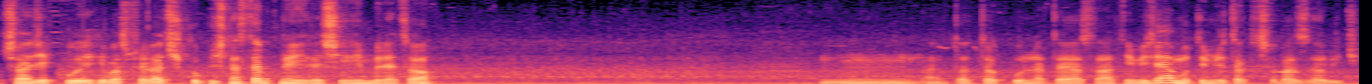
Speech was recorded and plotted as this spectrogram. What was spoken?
Trzeba dziękuję chyba sprzedać i kupić następny, ile się nie mylę, co? Mm, to to kurna teraz nawet nie wiedziałem o tym, że tak trzeba zrobić.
